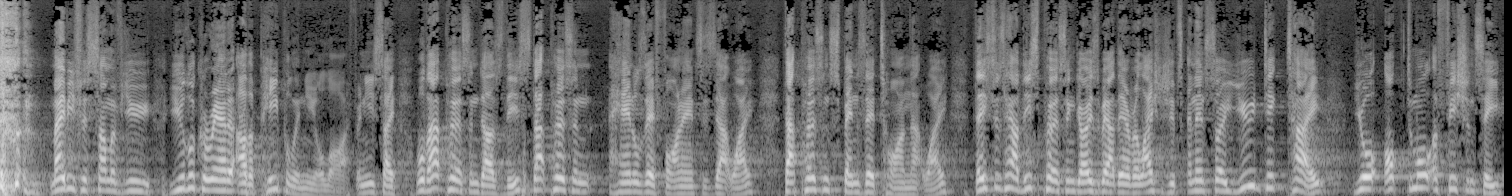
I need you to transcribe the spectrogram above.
Maybe for some of you, you look around at other people in your life and you say, well, that person does this, that person handles their finances that way, that person spends their time that way. This is how this person goes about their relationships. And then so you dictate your optimal efficiency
